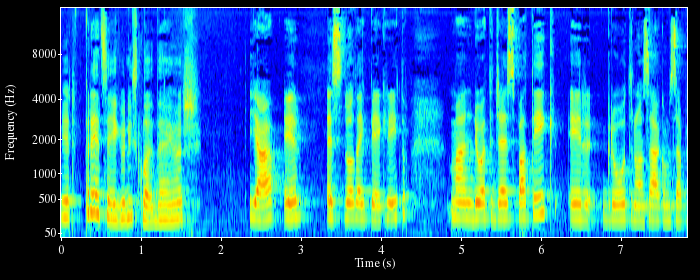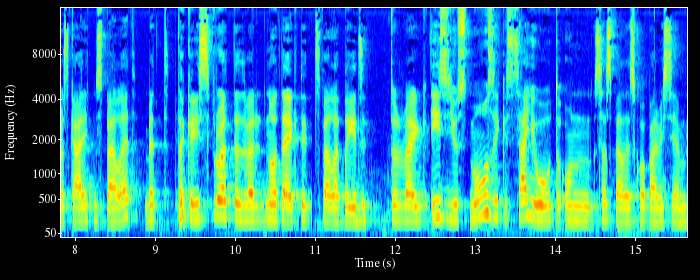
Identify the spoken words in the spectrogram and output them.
ir priecīga un izklaidējoša. Jā, ir. Es noteikti piekrītu. Man ļoti džēzus patīk. Ir grūti no sākuma saprast, kā ritmu spēlēt, bet tā kā izprot, tad var noteikti spēlēt līdzi. Tur vajag izjust mūzikas sajūtu un saspēlēt kopā ar visiem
